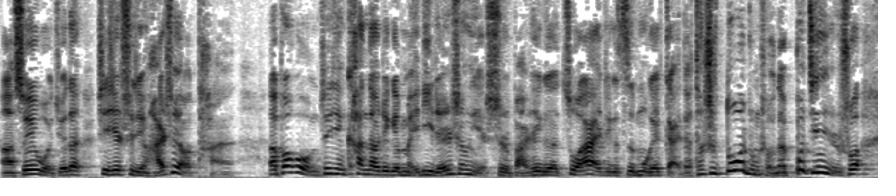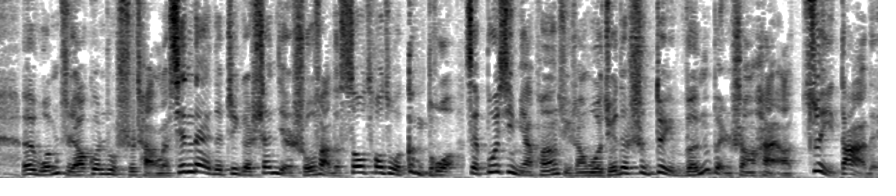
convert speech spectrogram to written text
啊，所以我觉得这些事情还是要谈。啊，包括我们最近看到这个《美丽人生》也是把这个“做爱”这个字幕给改掉，它是多种手段，不仅仅是说，呃，我们只要关注时长了。现在的这个删减手法的骚操作更多，在《波西米亚狂想曲》上，我觉得是对文本伤害啊最大的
